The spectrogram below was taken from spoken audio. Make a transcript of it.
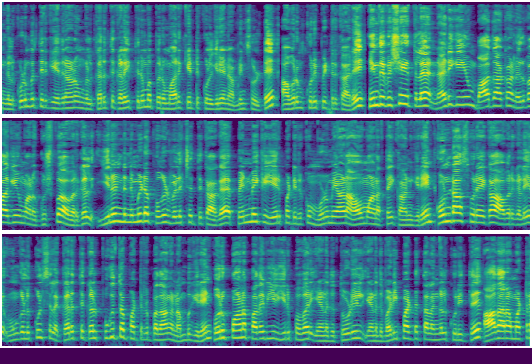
எங்கள் குடும்பத்திற்கு எதிரான உங்கள் கருத்துக்களை திரும்ப பெறுமாறு கேட்டுக்கொள்கிறேன் அப்படின்னு சொல்லிட்டு அவரும் குறிப்பிட்டிருக்காரு. இந்த விஷயத்துல நடிகையும் பாஜக நிர்வாகியுமான குஷ்பு அவர்கள் இரண்டு நிமிட புகழ் வெளிச்சத்துக்கு செய்ததற்காக பெண்மைக்கு ஏற்பட்டிருக்கும் முழுமையான அவமானத்தை காண்கிறேன். கொண்டா சுரேகா அவர்களே உங்களுக்குள் சில கருத்துக்கள் புகுத்தப்பட்டிருப்பதாக நம்புகிறேன். பொறுப்பான பதவியில் இருப்பவர் எனது தொழில் எனது வழிபாட்டு தலங்கள் குறித்து ஆதாரமற்ற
